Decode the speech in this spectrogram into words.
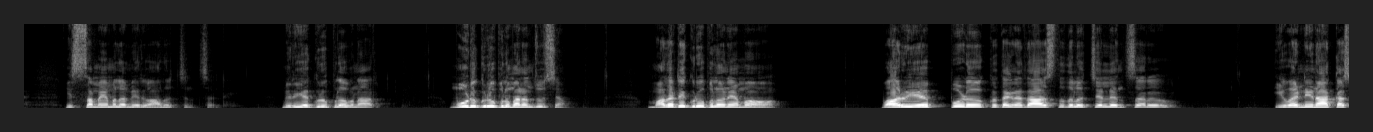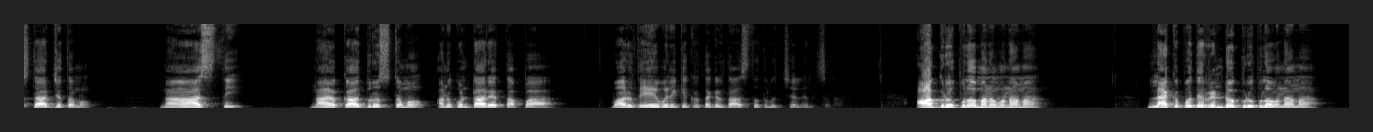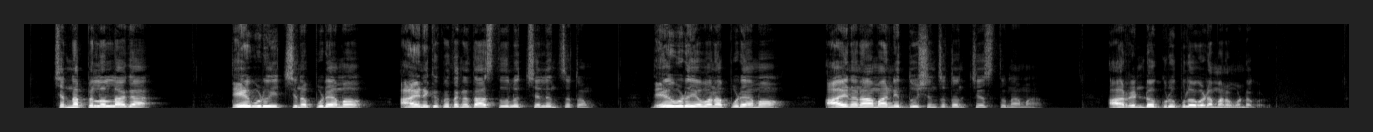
ఈ సమయంలో మీరు ఆలోచించండి. మీరు ఏ గ్రూపులో ఉన్నారు? మూడు గ్రూపులు మనం చూసాం మొదటి గ్రూపులోనేమో వారు ఎప్పుడు కృతజ్ఞతాస్థుతులు చెల్లించరు. ఇవన్నీ నా కష్టార్జితము నా ఆస్తి నా యొక్క అదృష్టము అనుకుంటారే తప్ప వారు దేవునికి కృతజ్ఞతాస్థుతులు చెల్లించరు. ఆ గ్రూపులో మనం ఉన్నామా? లేకపోతే రెండో గ్రూపులో ఉన్నామా? చిన్నపిల్లల్లాగా దేవుడు ఇచ్చినప్పుడేమో ఆయనకి కృతజ్ఞతాస్తుతులు చెల్లించటం దేవుడు ఇవ్వనప్పుడేమో ఆయన నామాన్ని దూషించటం చేస్తున్నామా? ఆ రెండో గ్రూపులో కూడా మనం ఉండకూడదు.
